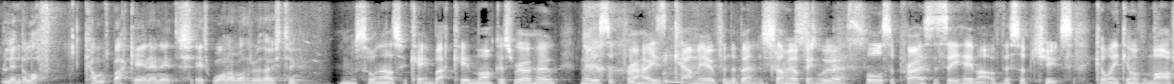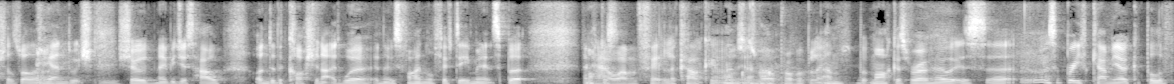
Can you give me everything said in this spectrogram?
Lindelof comes back in, and it's it's one or other of those two. Someone else who came back in, Marcos Rojo, made a surprise cameo from the bench. Samuel, I think we were Yes. all surprised to see him out of the substitutes. Come He came off a Martial as well in the end, which showed maybe just how under the cosh United were in those final 15 minutes. But And Marcus, how unfit Lukaku was as well, probably. um, but Marcus Rojo is uh, it was a brief cameo, a couple of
